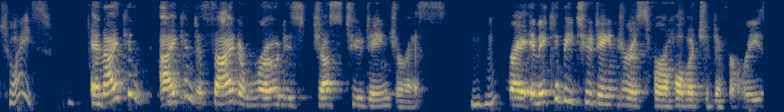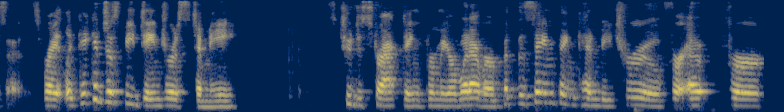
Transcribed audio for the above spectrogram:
choice and i can i can decide a road is just too dangerous. Mhm. right? And it can be too dangerous for a whole bunch of different reasons right? Like it could just be dangerous to me. It's too distracting for me or whatever. But the same thing can be true for e- for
